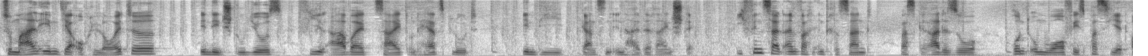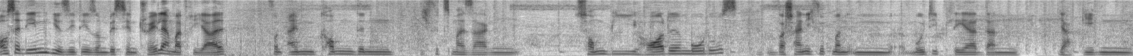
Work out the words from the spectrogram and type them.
zumal eben ja auch Leute in den Studios viel Arbeit, Zeit und Herzblut in die ganzen Inhalte reinstecken. Ich finde es halt einfach interessant, was gerade so rund um Warface passiert. Außerdem, hier seht ihr so ein bisschen Trailer-Material von einem kommenden, ich würde es mal sagen, Zombie-Horde-Modus. Wahrscheinlich wird man im Multiplayer dann ja gegen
